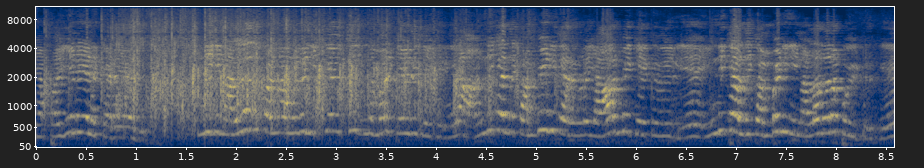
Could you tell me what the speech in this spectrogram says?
என் பையனே எனக்கு கிடையாது. இன்னைக்கு நல்லது பண்ணவங்கள நிக்க வச்சு இந்த மாதிரி கேள்வி கேட்குறீங்க அன்னைக்கு அந்த கம்பெனிக்காரங்களை யாருமே கேட்கவே இல்லையே. இன்னைக்கு அந்த கம்பெனி நல்லா தானே போயிட்டு இருக்கு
